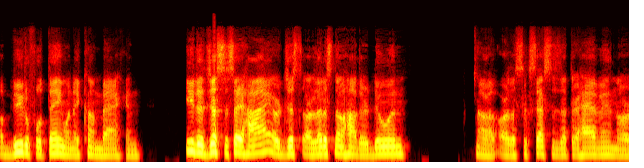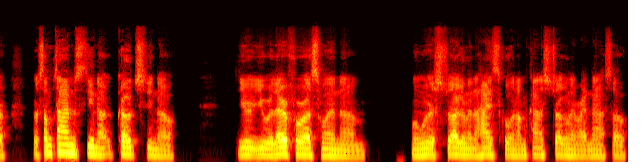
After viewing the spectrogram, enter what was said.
a beautiful thing when they come back and either just to say hi or just or let us know how they're doing uh, or the successes that they're having or or sometimes you know coach you know you you were there for us when um when we were struggling in high school, and I'm kind of struggling right now. So,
